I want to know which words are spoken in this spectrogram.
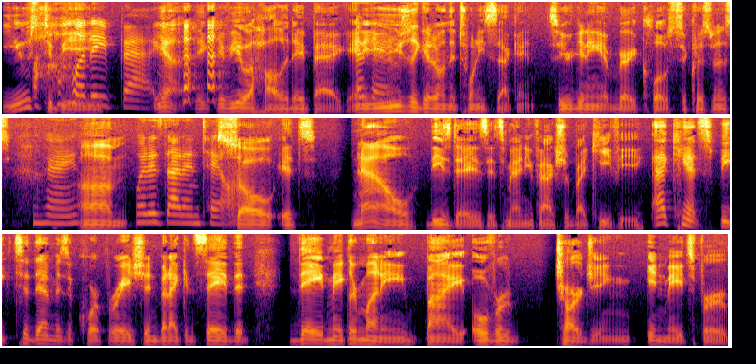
used to be holiday bag. Yeah, they give you a holiday bag and you usually get it on the 22nd. So you're getting it very close to Christmas. Okay. Um what does that entail? so it's now these days it's manufactured by Keefe. I can't speak to them as a corporation, but I can say that they make their money by overcharging inmates for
